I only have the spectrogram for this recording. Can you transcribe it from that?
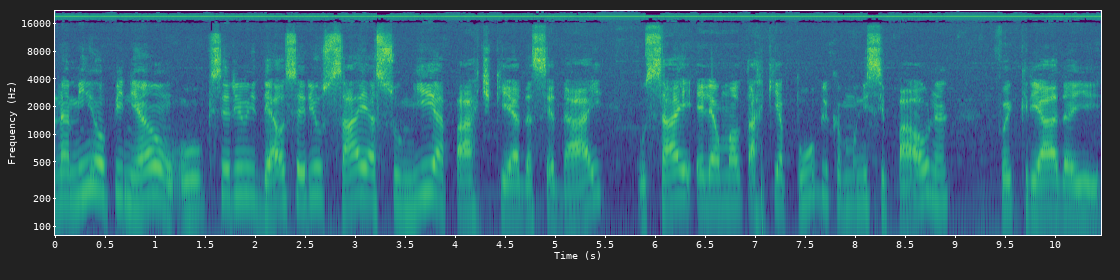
na minha opinião, o que seria o ideal seria o SAI assumir a parte que é da SEDAI o SAI ele é uma autarquia pública municipal, né? Foi criada aí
